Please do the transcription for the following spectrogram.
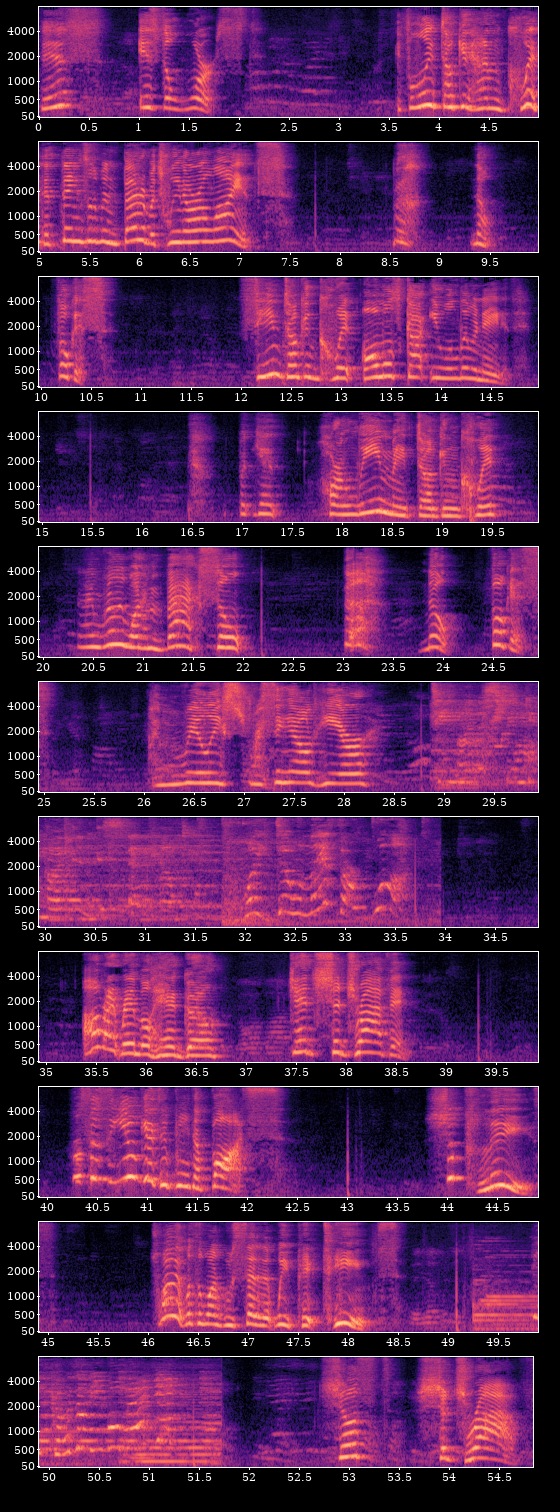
This is the worst. If only Duncan hadn't quit, then things would have been better between our alliance. Ugh, no, focus. Seeing Duncan quit almost got you eliminated. But yet, Harleen made Duncan quit, and I really want him back, so. Ugh, no, focus. I'm really stressing out here. T minus 55 minutes and counting. Wait, doing this or what? All right, rainbow haired girl, get your driving. Who says you get to be the boss? Sure, please. Twilight was the one who said that we pick teams. Because of evil magic? Just should drive.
